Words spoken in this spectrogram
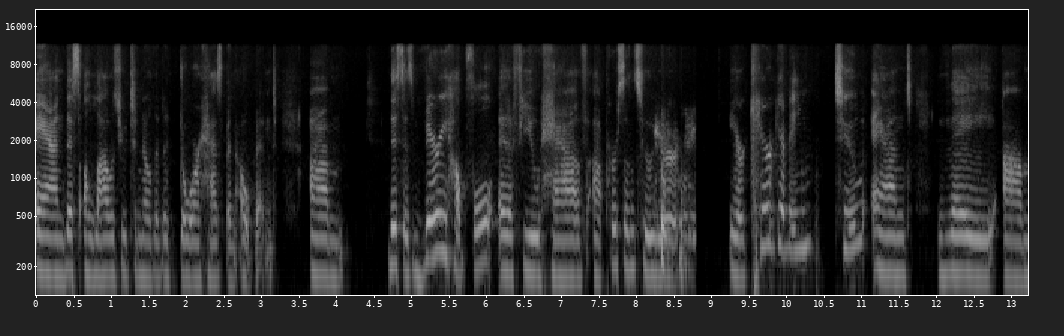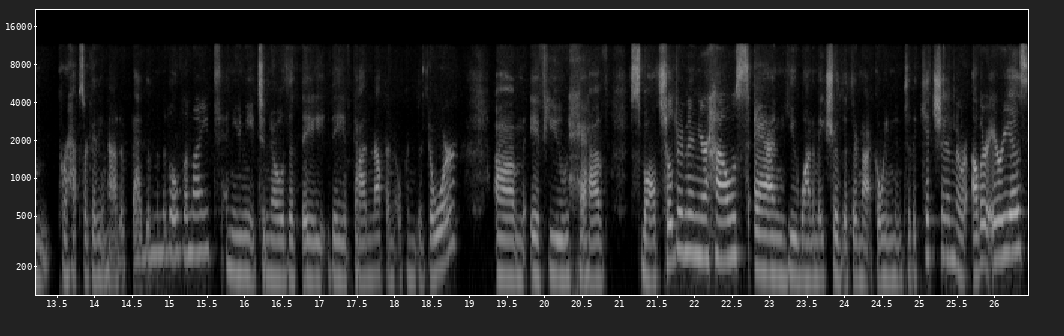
and this allows you to know that a door has been opened. Um, this is very helpful if you have uh, persons who you're, you're caregiving to and they um, perhaps are getting out of bed in the middle of the night and you need to know that they, they've gotten up and opened the door. Um, if you have small children in your house and you want to make sure that they're not going into the kitchen or other areas,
